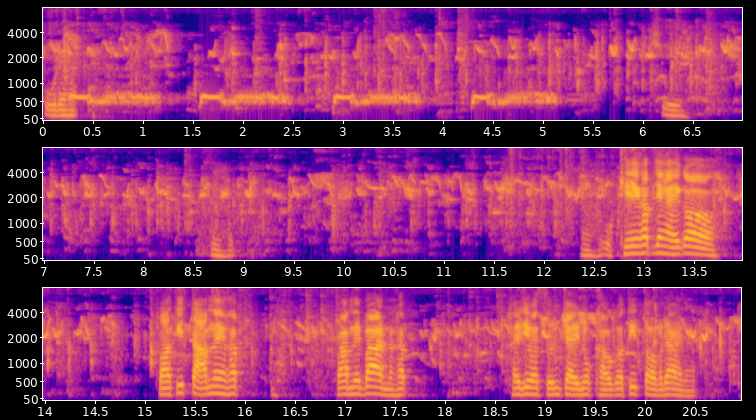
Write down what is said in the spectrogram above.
อูเลยครับโอเคนี่ครับ อ่า โอเคครับยังไงก็ ฝากติดตามเลยครับฟาร์มในบ้านนะครับ ใครที่ว่าสนใจนกเขาก็ติดต่อมาได้นะครับ โอเค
